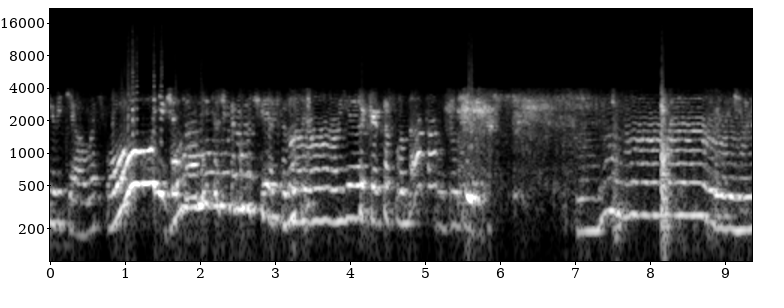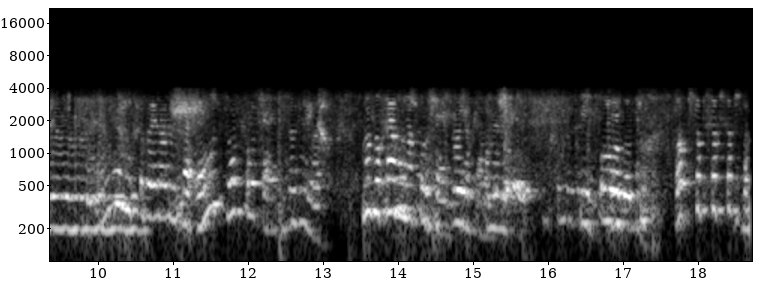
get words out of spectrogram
і витягувати. О, дівчата, ниточка навчилася. Ну, Таке космодата. Ну, окремо на получається. Стоп, стоп, стоп, стоп, стоп.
